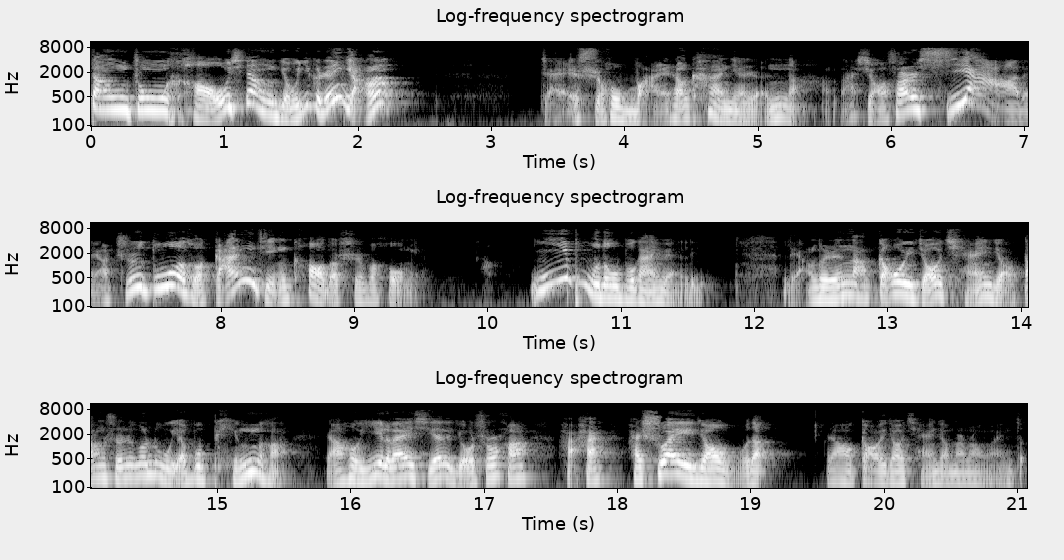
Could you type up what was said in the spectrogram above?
当中，好像有一个人影。这时候晚上看见人呐，那小三吓得呀直哆嗦，赶紧靠到师傅后面，一步都不敢远离。两个人呢，高一脚浅一脚，当时这个路也不平哈。然后一了歪斜的，有时候还还还还摔一跤舞的，然后高一脚浅一脚慢慢往前走。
